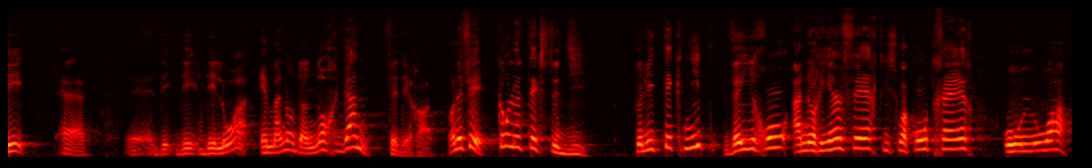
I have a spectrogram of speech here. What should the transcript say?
euh, euh, des, lois émanant d'un organe fédéral. En effet, quand le texte dit que les technites veilleront à ne rien faire qui soit contraire aux lois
